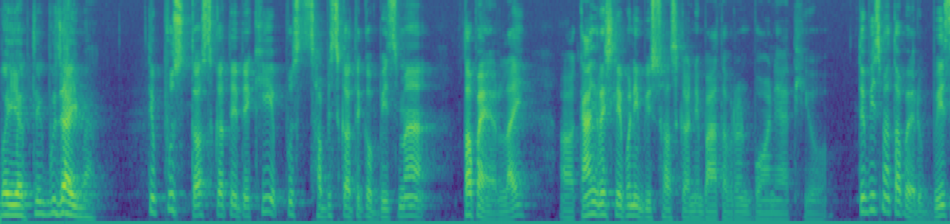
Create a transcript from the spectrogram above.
वैयक्तिक बुझाइमा। त्यो पुस दस गतेदेखि पुस छब्बिस गतेको बिचमा तपाईँहरूलाई काङ्ग्रेसले पनि विश्वास गर्ने वातावरण बनेको थियो। त्यो बिचमा तपाईँहरू बिच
